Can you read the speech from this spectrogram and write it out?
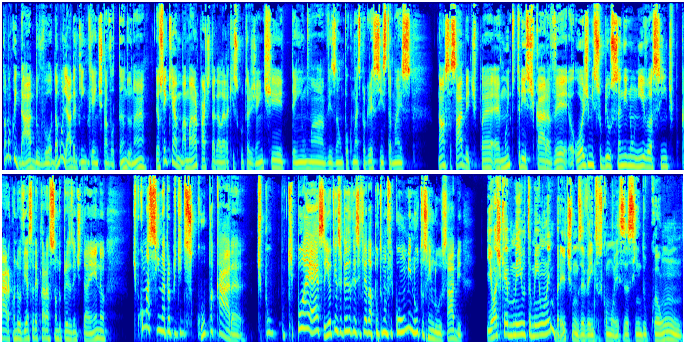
Toma cuidado, vou, dá uma olhada em quem que a gente tá votando, né? Eu sei que a, a maior parte da galera que escuta a gente tem uma visão um pouco mais progressista, mas nossa, sabe? Tipo, é, é, muito triste, cara, ver. Hoje me subiu o sangue num nível assim, tipo, cara, quando eu vi essa declaração do presidente da Enel, Tipo, como assim? Não é pra pedir desculpa, cara? Tipo, que porra é essa? E eu tenho certeza que esse filho da puta não ficou um minuto sem luz, sabe? E eu acho que é meio também um lembrete uns eventos como esses, assim, do quão.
